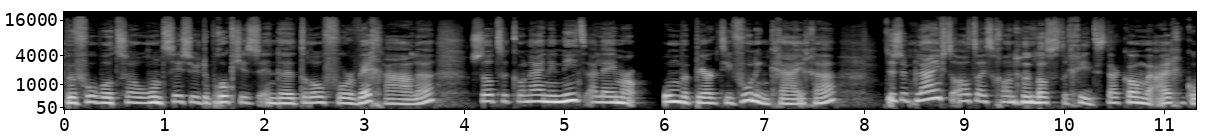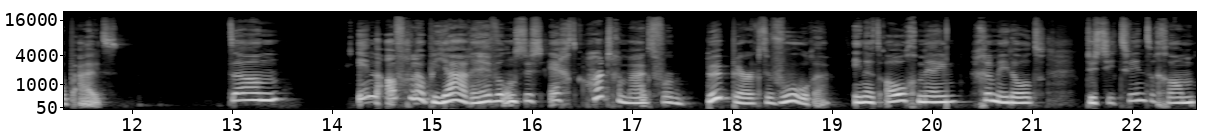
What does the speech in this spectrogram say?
bijvoorbeeld zo rond zes uur de brokjes en de droogvoer weghalen, zodat de konijnen niet alleen maar onbeperkt die voeding krijgen, dus het blijft altijd gewoon een lastig iets. Daar komen we eigenlijk op uit. Dan in de afgelopen jaren hebben we ons dus echt hard gemaakt voor beperkte voeren. In het algemeen gemiddeld, dus die 20 gram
